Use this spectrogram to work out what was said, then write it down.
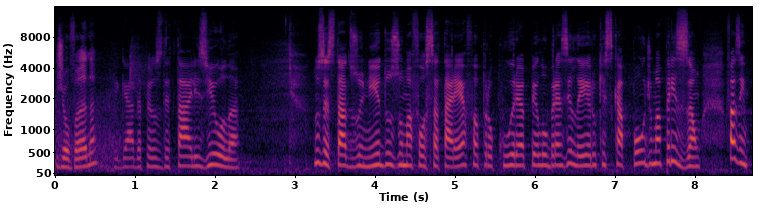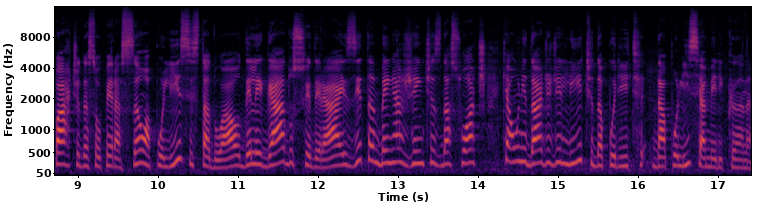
Giovana. Obrigada pelos detalhes, Yula. Nos Estados Unidos, uma força-tarefa procura pelo brasileiro que escapou de uma prisão. Fazem parte dessa operação a Polícia Estadual, delegados federais e também agentes da SWAT, que é a unidade de elite da, da Polícia Americana.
